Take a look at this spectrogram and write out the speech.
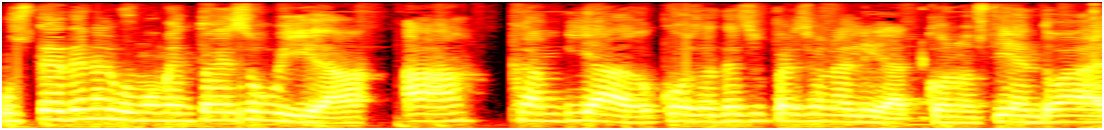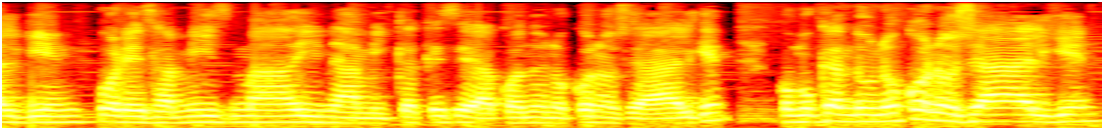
¿Usted en algún momento de su vida ha cambiado cosas de su personalidad conociendo a alguien por esa misma dinámica que se da cuando uno conoce a alguien? Como cuando uno conoce a alguien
